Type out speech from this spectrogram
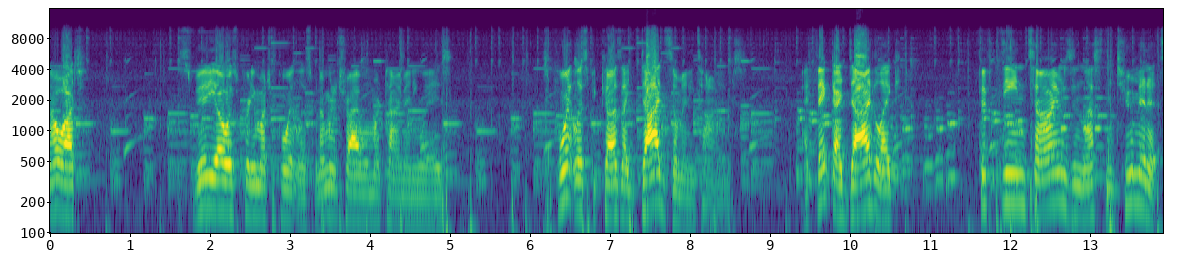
Know what? This video is pretty much pointless, but I'm gonna try one more time anyways. It's pointless because I died so many times. I think I died like 15 times in less than 2 minutes.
